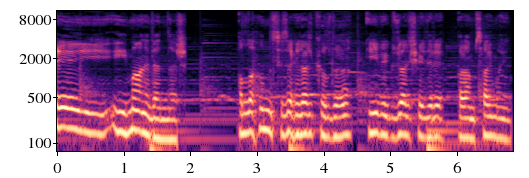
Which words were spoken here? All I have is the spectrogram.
Ey iman edenler! Allah'ın size helal kıldığı iyi ve güzel şeyleri haram saymayın.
